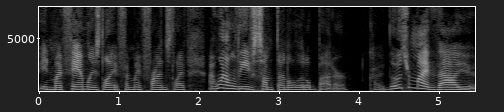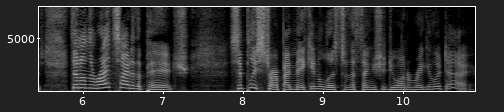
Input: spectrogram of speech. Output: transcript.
in my family's life and my friends' life. I want to leave something a little better. Okay, those are my values. Then on the right side of the page, simply start by making a list of the things you do on a regular day.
